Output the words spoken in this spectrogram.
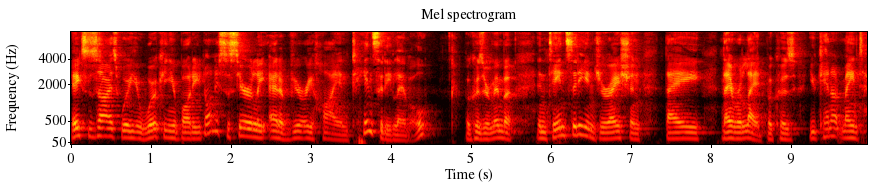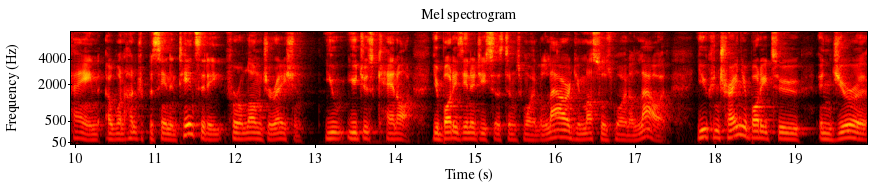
Exercise where you're working your body not necessarily at a very high intensity level, because remember intensity and duration they they relate because you cannot maintain a 100% intensity for a long duration You, you just cannot. Your body's energy systems won't allow it, your muscles won't allow it. You can train your body to endure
